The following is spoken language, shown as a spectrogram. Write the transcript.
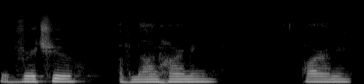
the virtue of non harming, parami.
